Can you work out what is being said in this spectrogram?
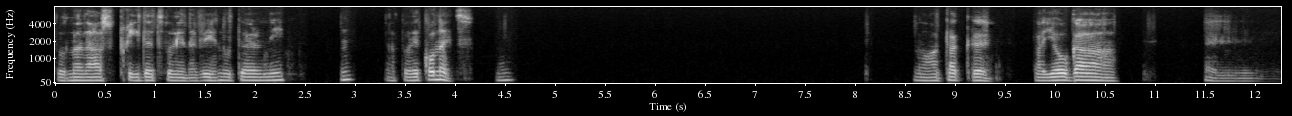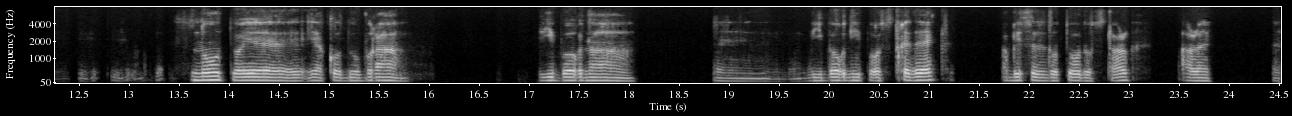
to na nás přijde, co je nevyhnutelný, hm? a to je konec. Hm? No a tak ta yoga snu to je jako dobrá, výborná, eh, výborný prostředek, aby se do toho dostal, ale eh,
